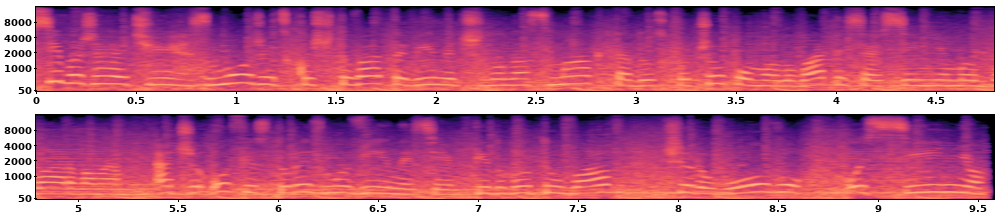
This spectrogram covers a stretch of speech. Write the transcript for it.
Всі бажаючі зможуть скуштувати Вінниччину на смак та досхочу помилуватися осінніми барвами. Адже офіс туризму Вінниці підготував чергову осінню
